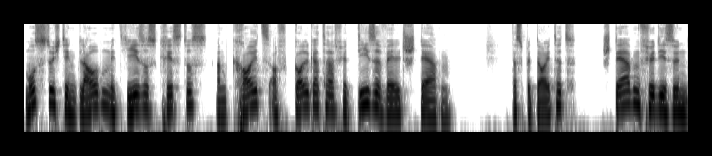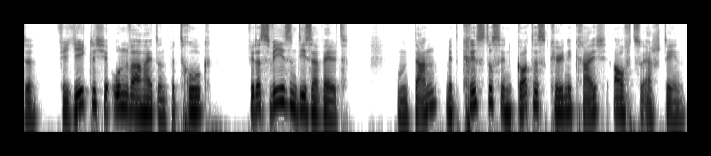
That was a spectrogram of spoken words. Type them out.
muss durch den Glauben mit Jesus Christus am Kreuz auf Golgatha für diese Welt sterben. Das bedeutet, sterben für die Sünde, für jegliche Unwahrheit und Betrug, für das Wesen dieser Welt, um dann mit Christus in Gottes Königreich aufzuerstehen.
